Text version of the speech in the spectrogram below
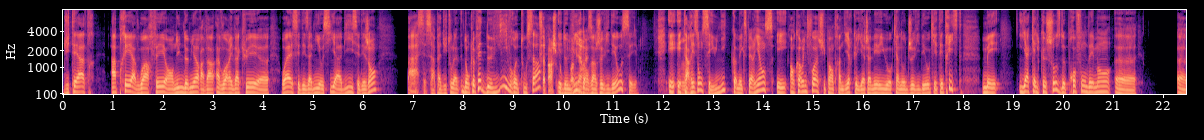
du théâtre après avoir fait en une demi-heure, avoir, évacué, euh, ouais, c'est des amis aussi à Abby, c'est des gens, bah, ça n'a pas du tout la... Donc le fait de vivre tout ça, et de le vivre dans un jeu vidéo, c'est... Et tu as mm. raison, c'est unique comme expérience. Et encore une fois, je suis pas en train de dire qu'il n'y a jamais eu aucun autre jeu vidéo qui était triste, mais il y a quelque chose de profondément, euh, euh,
